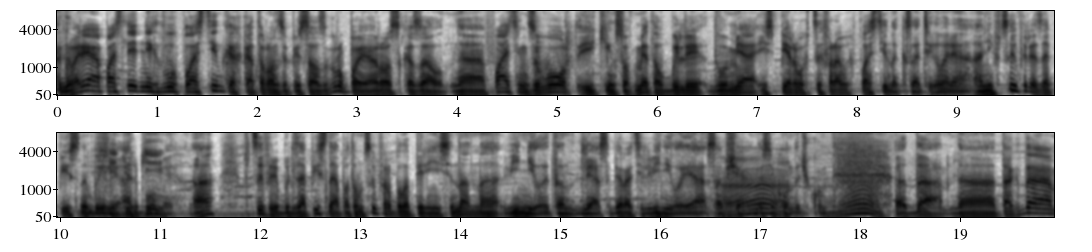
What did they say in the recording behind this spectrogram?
Говоря о последних двух пластинках, которые он записал с группой, Росс сказал, «Э, Fighting the World и Kings of Metal были двумя из первых цифровых пластинок, кстати говоря. Они в цифре записаны были, Федюки. альбомы. А? В цифре были записаны, а потом цифра была перенесена на винил. Это для собирателей винила, я сообщаю, на секундочку. Э, Да, э, тогда...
